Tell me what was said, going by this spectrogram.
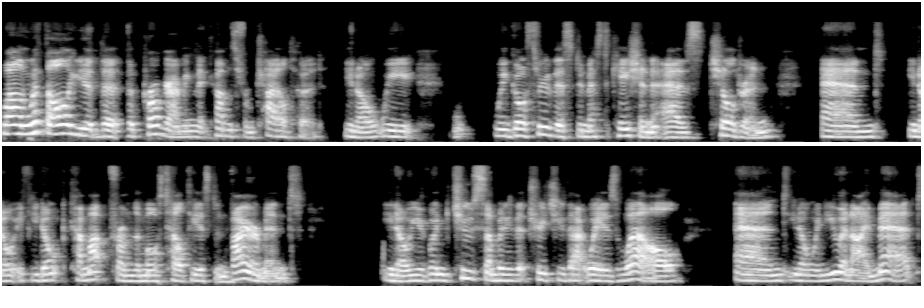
Well, and with all you the the programming that comes from childhood, you know, we we go through this domestication as children and you know if you don't come up from the most healthiest environment you know you're going to choose somebody that treats you that way as well and you know when you and i met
